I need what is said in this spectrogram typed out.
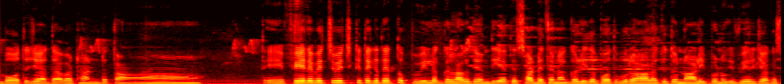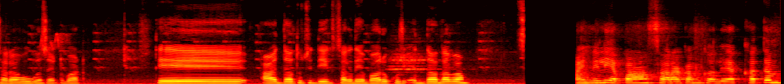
ਬਹੁਤ ਜ਼ਿਆਦਾ ਵਾ ਠੰਡ ਤਾਂ। ਤੇ ਫਿਰ ਵਿੱਚ ਵਿੱਚ ਕਿਤੇ ਕਿਤੇ ਧੁੱਪ ਵੀ ਲੱਗਣ ਲੱਗ ਜਾਂਦੀ ਹੈ ਤੇ ਸਾਡੇ ਤਾਂ ਨਾ ਗਲੀ ਦਾ ਬਹੁਤ ਬੁਰਾ ਹਾਲ ਆ, ਜਦੋਂ ਨਾਲੀ ਬਣੂਗੀ ਫਿਰ ਜਾ ਕੇ ਸਾਰਾ ਹੋਊਗਾ ਸੈੱਟ ਬਾਟ ਤੇ ਅੱਜ ਦਾ ਤੁਸੀਂ ਦੇਖ ਸਕਦੇ ਹੋ ਬਾਹਰੋਂ ਕੁਝ ਇਦਾਂ ਦਾ ਵਾ। ਫਾਈਨਲੀ ਆਪਾਂ ਸਾਰਾ ਕੰਮ ਕਰ ਲਿਆ, ਖਤਮ।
